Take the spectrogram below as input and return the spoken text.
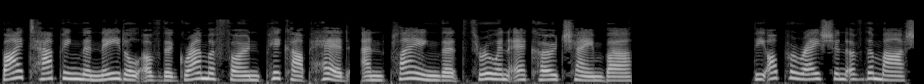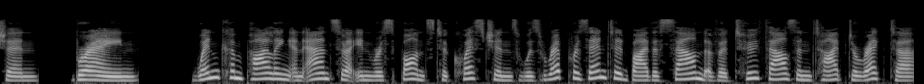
by tapping the needle of the gramophone pickup head, and playing that through an echo chamber. The operation of the Martian brain when compiling an answer in response to questions was represented by the sound of a 2000 type director,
